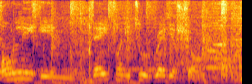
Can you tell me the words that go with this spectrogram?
Only in Day 22 Radio Show.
